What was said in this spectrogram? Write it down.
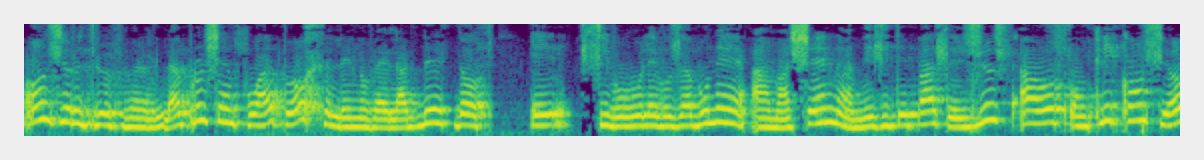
on se retrouve la prochaine fois pour les nouvelles anecdotes. Et si vous voulez vous abonner à ma chaîne, n'hésitez pas, c'est juste à haute en cliquant sur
